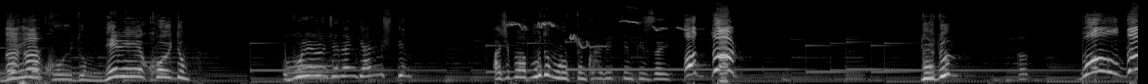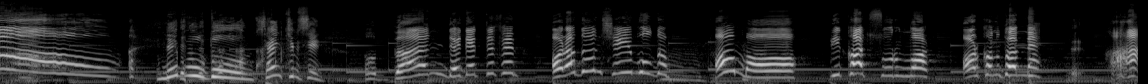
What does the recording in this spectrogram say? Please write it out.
Nereye Aa! koydum? Nereye koydum? E, buraya önceden gelmiştim. Acaba burada mı unuttum kaybettiğim pizzayı? aa, dur! Durdum. Ne buldun? Sen kimsin? Ben dedektifim. Aradığın şeyi buldum. Ama birkaç sorun var. Arkanı dönme. Ha,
